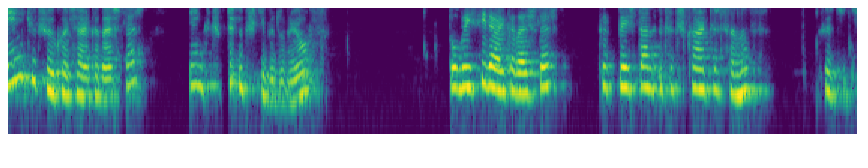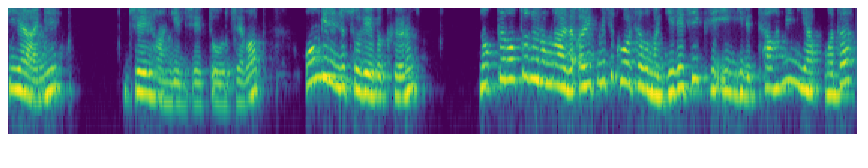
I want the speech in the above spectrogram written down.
En küçüğü kaç arkadaşlar? En küçük de 3 gibi duruyor. Dolayısıyla arkadaşlar 45'ten 3'ü çıkartırsanız 42 yani Ceyhan gelecek doğru cevap. 11. soruya bakıyorum. Nokta nokta durumlarda aritmetik ortalama gelecekle ilgili tahmin yapmada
